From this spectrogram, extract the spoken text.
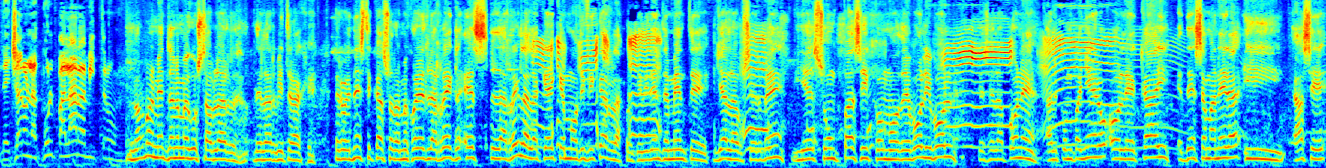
Le echaron la culpa al árbitro. Normalmente no me gusta hablar del arbitraje, pero en este caso a lo mejor es la regla, es la regla la que hay que modificarla, porque evidentemente ya la observé y es un pase como de voleibol que se la pone al compañero o le cae de esa manera y hace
